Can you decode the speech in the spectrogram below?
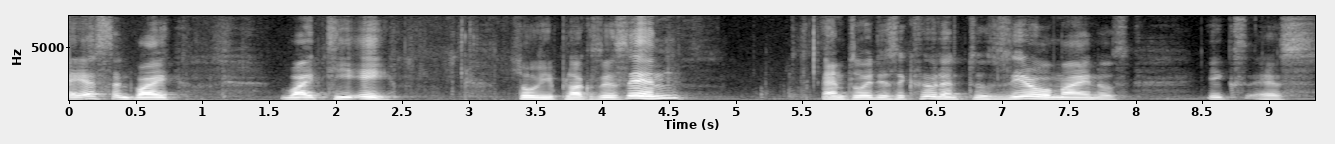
ys and y, yta. So we plug this in, and so it is equivalent to 0 minus xs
